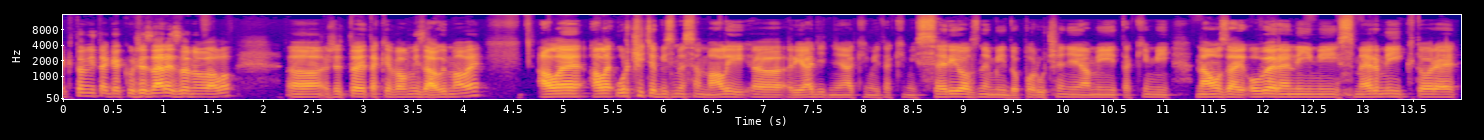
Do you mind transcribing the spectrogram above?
Tak to mi tak akože zarezonovalo, že to je také veľmi zaujímavé. Ale, ale určite by sme sa mali uh, riadiť nejakými takými serióznymi doporučeniami, takými naozaj overenými smermi, ktoré,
